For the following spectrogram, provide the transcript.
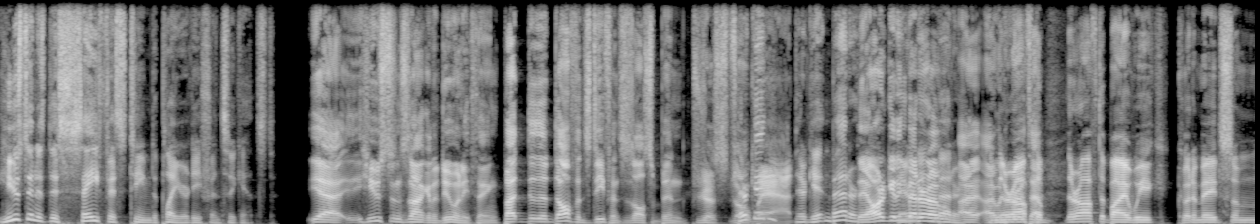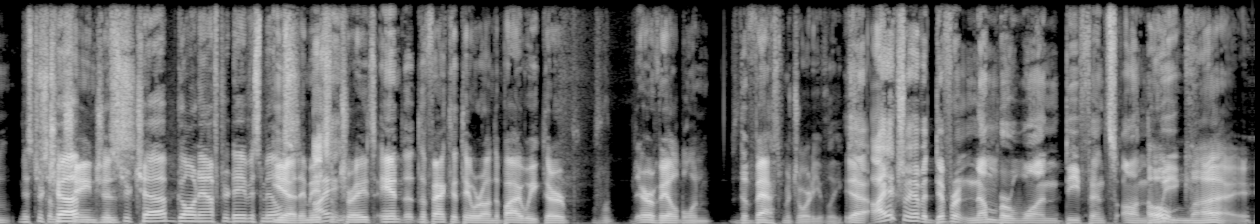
Houston is the safest team to play your defense against. Yeah, Houston's not going to do anything, but the, the Dolphins' defense has also been just so they're getting bad. they're getting better. They are getting They're better. getting better. I, I And would they're agree off with the that. they're off the bye week. Could have made some Mr. some Chubb, changes. Mr. Chubb going after Davis Mills. Yeah, they made some trades, and the, the fact that they were on the bye week, they're they're available in the vast majority of leagues. Yeah, I actually have a different number one defense on the Oh week. my!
